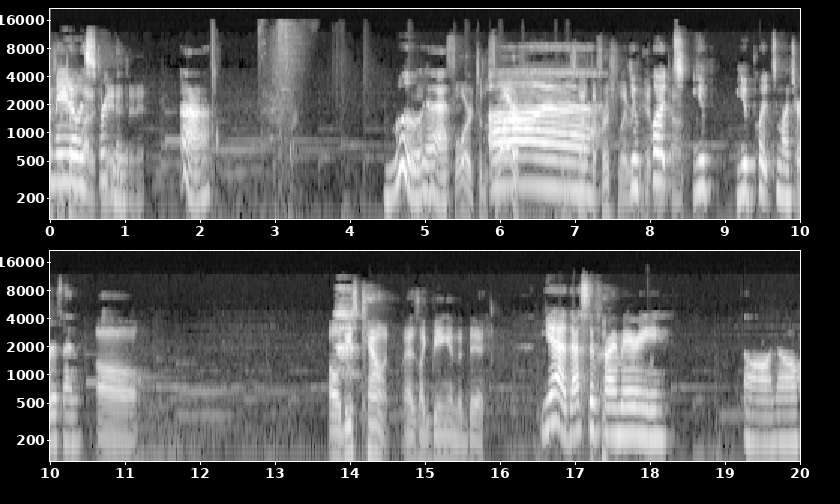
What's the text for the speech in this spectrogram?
tomato is lot of tomatoes assortment. in it. Ah. Ooh, look Looking at that. forward to the fire. it's not Ah, the first flavor you to hit my tongue. put you you put too much earth in. Oh. Oh, these count as like being in the dish. Yeah, that's the primary. Oh no,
